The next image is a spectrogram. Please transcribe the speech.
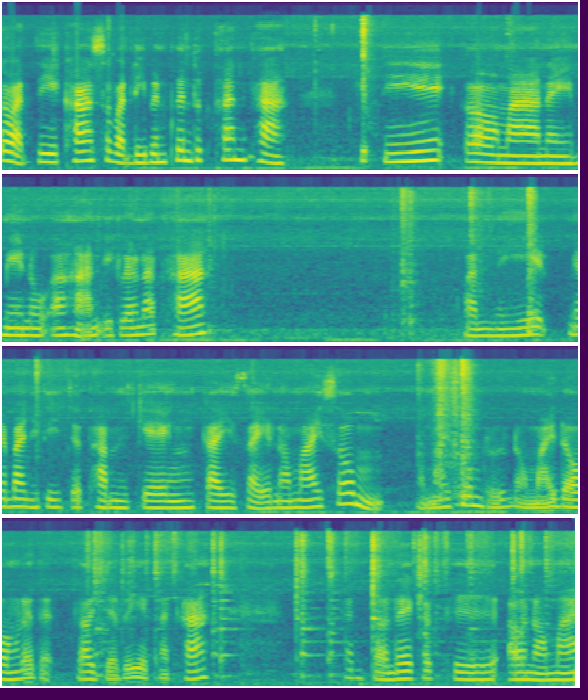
สวัสดีค่ะ สวัสดีเพื่อนๆทุกท่านค่ะ คลิปนี้ก็มาในเมนูอาหารอีกแล้วนะคะ วันนี้แม่บ้านยิทีจะทำแกงไก่ใส่หน่อไม้ส้ม หน่อไม้ส้มหรือหน่อไม้ดองแล้วแต่เราจะเรียกนะคะ ขั้นตอนแรกก็คือเอาหน่อไม้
